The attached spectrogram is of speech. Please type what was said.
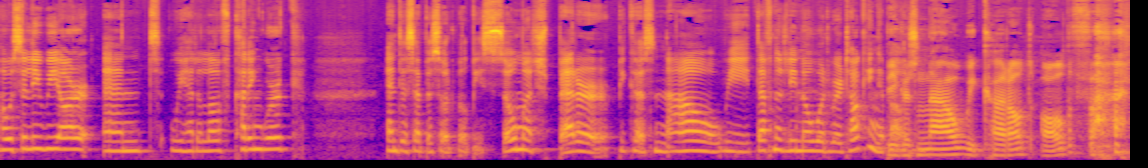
how silly we are, and we had a lot of cutting work. And this episode will be so much better because now we definitely know what we're talking about. Because now we cut out all the fun.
